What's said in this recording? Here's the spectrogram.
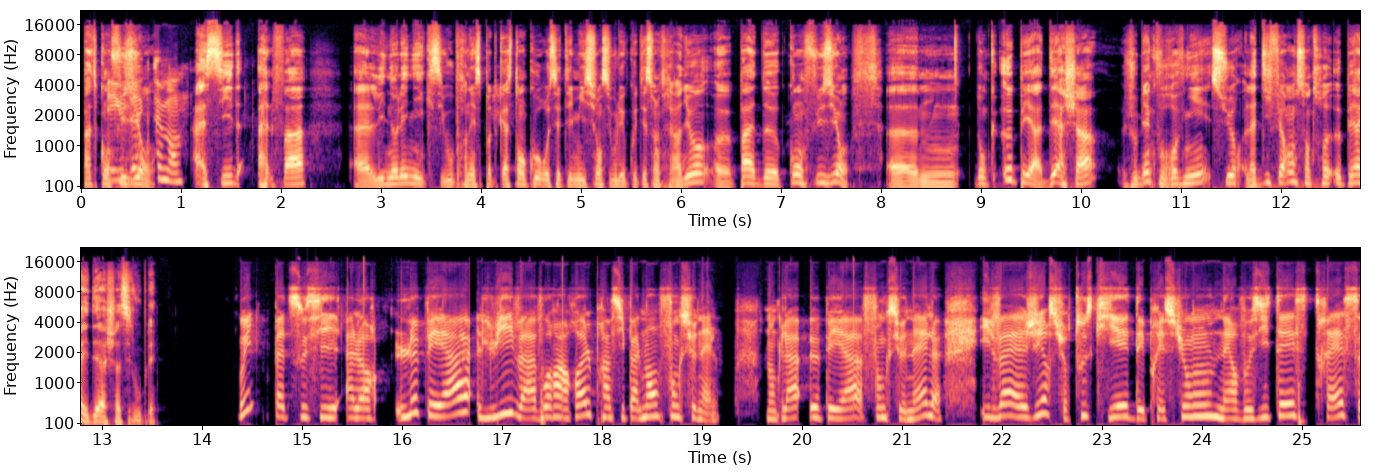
Pas de confusion. Exactement. Acide alpha euh, linolénique. Si vous prenez ce podcast en cours ou cette émission, si vous l'écoutez sur Nutri Radio, euh, pas de confusion. Euh, donc EPA, DHA, je veux bien que vous reveniez sur la différence entre EPA et DHA, s'il vous plaît. Oui, pas de souci. Alors, l'EPA, lui, va avoir un rôle principalement fonctionnel. Donc là, EPA fonctionnel, il va agir sur tout ce qui est dépression, nervosité, stress,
